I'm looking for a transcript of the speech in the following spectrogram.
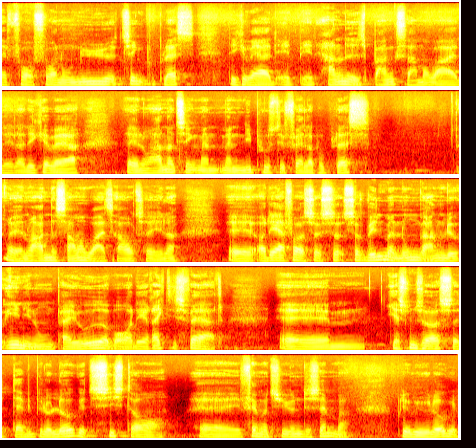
øh, får, får nogle nye ting på plads. Det kan være et, et, et anderledes banksamarbejde, eller det kan være øh, nogle andre ting, man, man lige pludselig falder på plads. Øh, nogle andre samarbejdsaftaler. Øh, og derfor så, så, så vil man nogle gange løbe ind i nogle perioder, hvor det er rigtig svært. Øh, jeg synes også, at da vi blev lukket sidste år, øh, 25. december, blev vi jo lukket,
